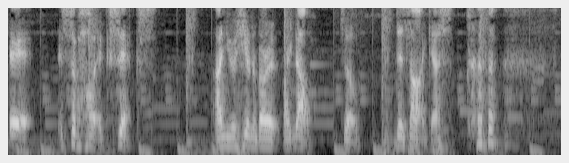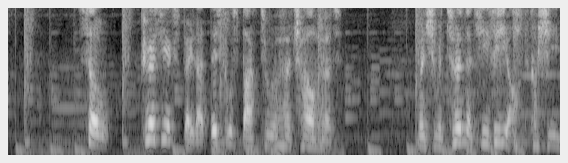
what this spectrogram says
it, somehow exists, and you're hearing about it right now. So there's that, I guess. so Kirsty explained that this goes back to her childhood when she would turn the TV off because she,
